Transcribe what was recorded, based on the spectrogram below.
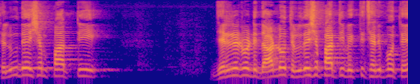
తెలుగుదేశం పార్టీ జరిగినటువంటి దాంట్లో తెలుగుదేశం పార్టీ వ్యక్తి చనిపోతే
